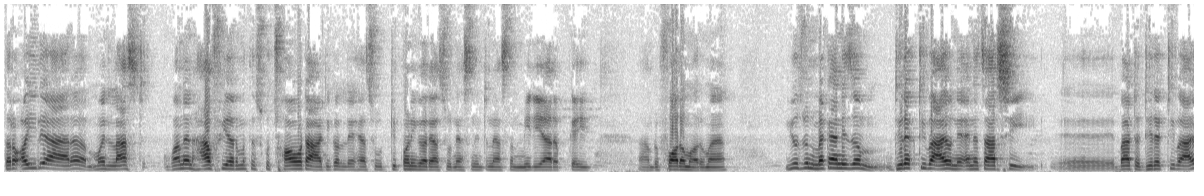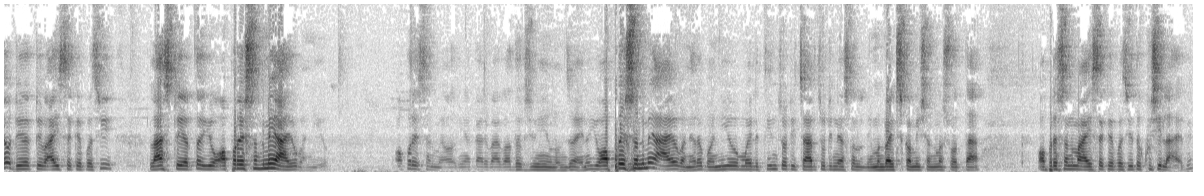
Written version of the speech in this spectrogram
तर अहिले आएर मैले लास्ट वान एन्ड हाफ इयरमा त्यसको छवटा आर्टिकल लेखेको छु टिप्पणी गरेको छु नेसनल इन्टरनेसनल मिडिया र केही हाम्रो फरमहरूमा यो जुन मेकानिजम डिरेक्टिभ आयो एनएचआरसीबाट डिरेक्टिभ आयो डिरेक्टिभ आइसकेपछि लास्ट इयर त यो अपरेसनमै आयो भनियो। अपरेसनमै यहाँ कार्यवाहक अध्यक्ष यहीँ हुनुहुन्छ होइन? यो अपरेसनमै आयो भनेर भनियो। मैले तिनचोटि चारचोटि नेसनल ह्युमन राइट्स कमिसनमा सोद्धा अपरेसनमा आइसकेपछि त खुसी लाग्यो क्या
